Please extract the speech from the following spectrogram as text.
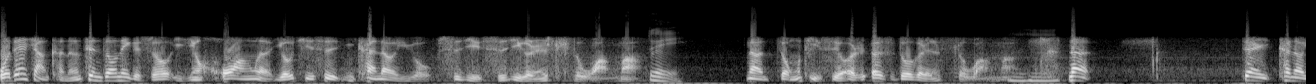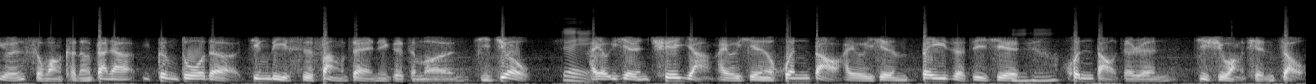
我在想，可能郑州那个时候已经慌了，尤其是你看到有十几十几个人死亡嘛，，对，那总体是有二十二十多个人死亡嘛，嗯哼，那在看到有人死亡，可能大家更多的精力是放在那个怎么急救，对，还有一些人缺氧，还有一些人昏倒，还有一些人背着这些昏倒的人继续往前走，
